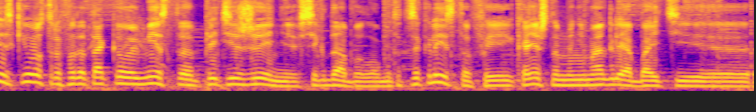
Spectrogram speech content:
Васильевский остров это такое место притяжения всегда было у мотоциклистов, и, конечно, мы не могли обойти э,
